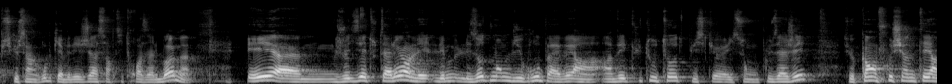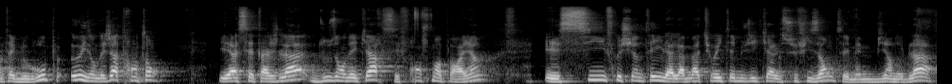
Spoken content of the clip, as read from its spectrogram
puisque c'est un groupe qui avait déjà sorti trois albums. Et euh, je le disais tout à l'heure, les, autres membres du groupe avaient un, vécu tout autre puisqu'ils sont plus âgés. Parce que quand Frusciante intègre le groupe, eux, ils ont déjà 30 ans. Et à cet âge-là, 12 ans d'écart, c'est franchement pas rien. Et si Frusciante il a la maturité musicale suffisante, et même bien au-delà,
